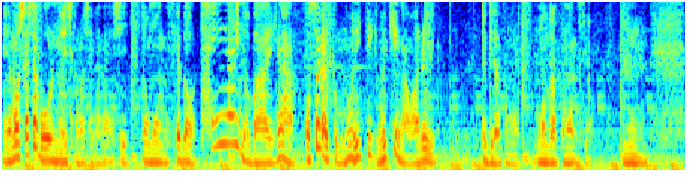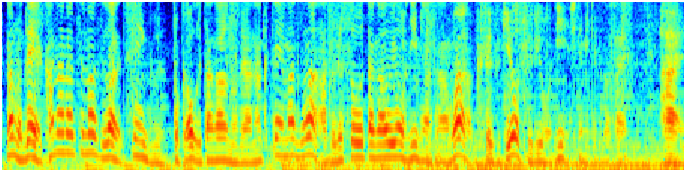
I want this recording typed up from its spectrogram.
えー、もしかしたらボールの位置かもしれないしと思うんですけど大概の場合がおそらく向いて向きが悪い時だと思うものだと思うんですよ。うん。なので必ずまずはスイングとかを疑うのではなくてまずはアドレスを疑うように皆さんは癖づけをするようにしてみてください。はい、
